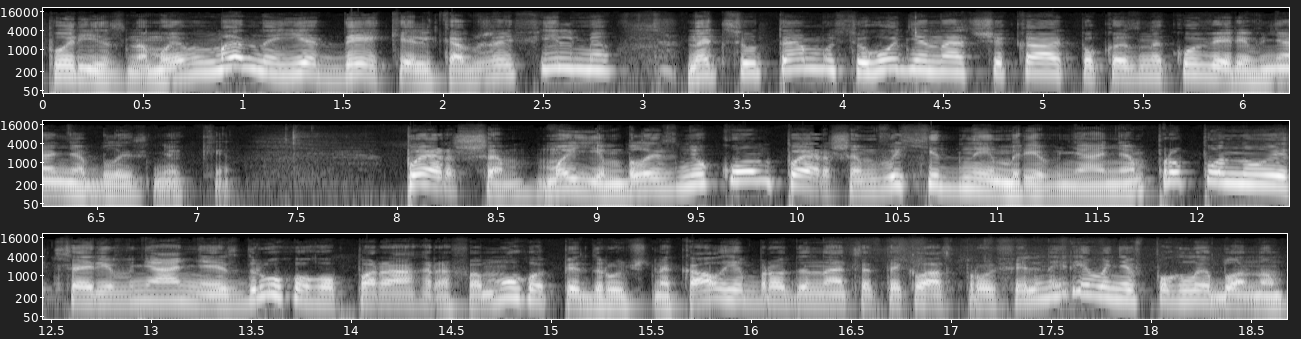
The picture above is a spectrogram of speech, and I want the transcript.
по-різному. І в мене є декілька вже фільмів на цю тему. Сьогодні нас чекають показникові рівняння близнюки. Першим моїм близнюком, першим вихідним рівнянням пропонується рівняння із другого параграфа мого підручника Алгебра 11 клас профільний рівень в поглибленому.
